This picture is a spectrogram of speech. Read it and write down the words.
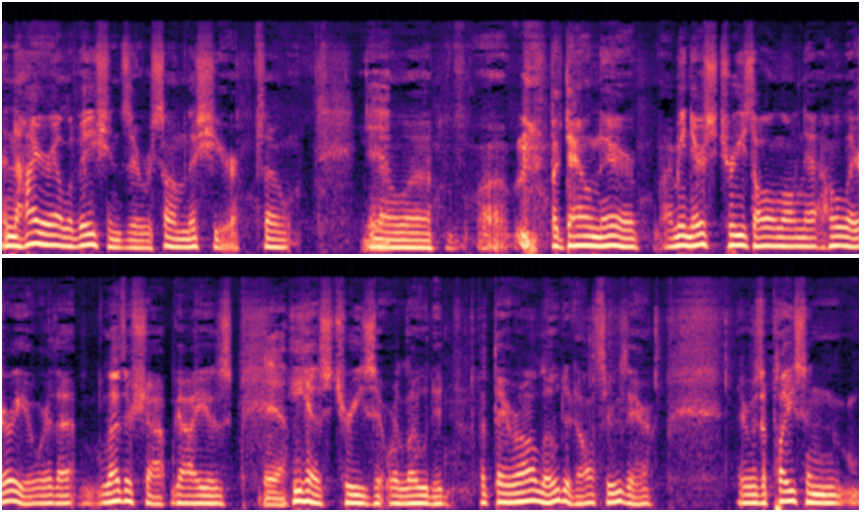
and the higher elevations there were some this year. So, You Yeah. know, uh, uh, but down there, I mean, there's trees all along that whole area where that leather shop guy is. Yeah. He has trees that were loaded, but they were all loaded all through there. There was a place in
